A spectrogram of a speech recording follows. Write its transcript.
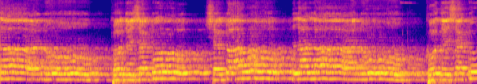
ਲਾਲਾ ਨੂੰ ਖੁਦ ਸਕੋ ਸ਼ਕਾਓ ਲਾਲਾ ਨੂੰ ਖੁਦ ਸਕੋ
